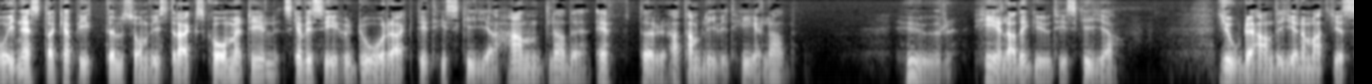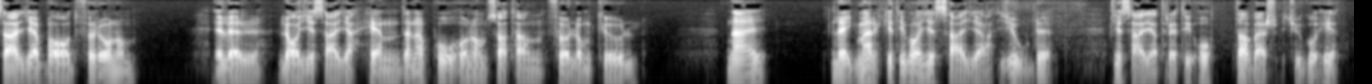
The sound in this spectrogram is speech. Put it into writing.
Och i nästa kapitel som vi strax kommer till ska vi se hur dåraktigt Hiskia handlade efter att han blivit helad. Hur helade Gud Hiskia? Gjorde han det genom att Jesaja bad för honom? Eller la Jesaja händerna på honom så att han föll omkull? Nej, lägg märke till vad Jesaja gjorde. Jesaja 38, vers 21.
